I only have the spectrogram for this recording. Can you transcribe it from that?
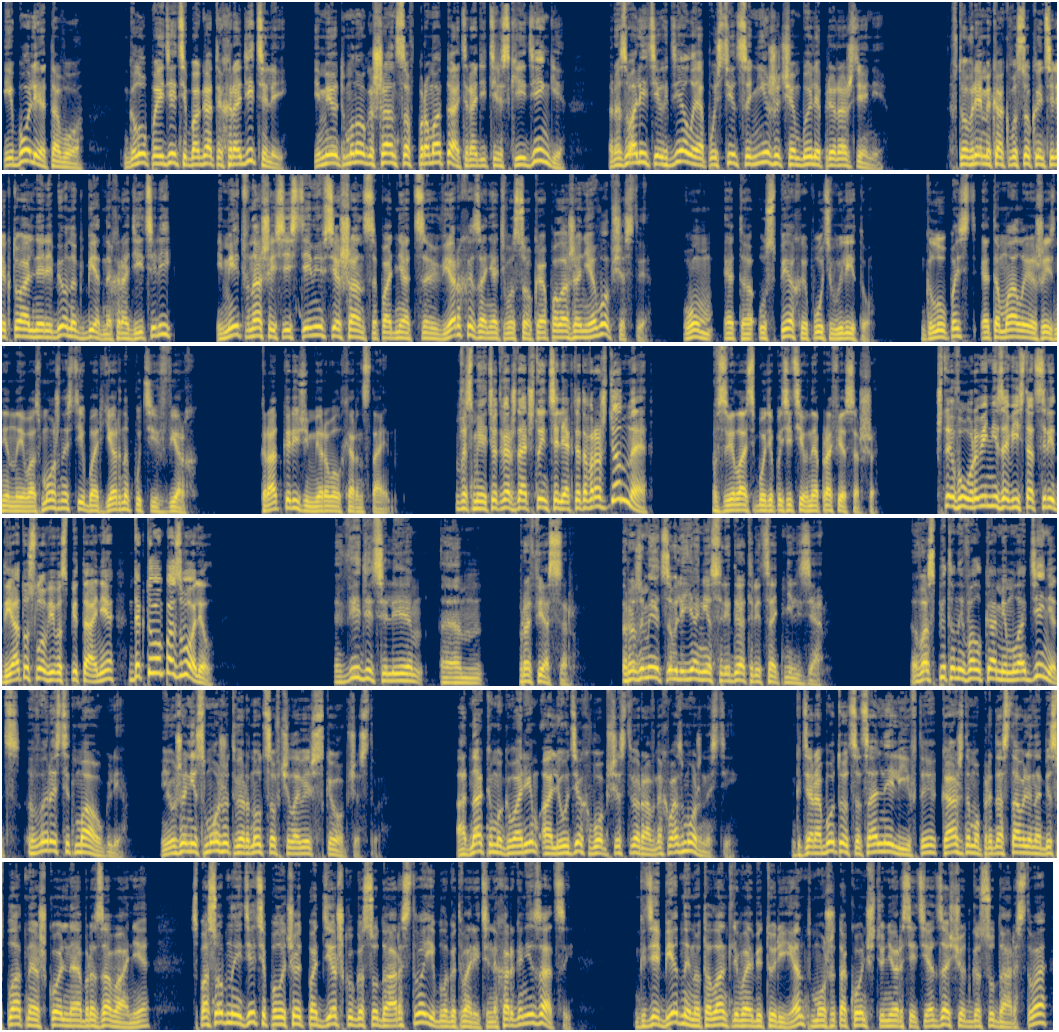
и более того, глупые дети богатых родителей имеют много шансов промотать родительские деньги, развалить их дело и опуститься ниже, чем были при рождении в то время как высокоинтеллектуальный ребенок бедных родителей имеет в нашей системе все шансы подняться вверх и занять высокое положение в обществе. Ум — это успех и путь в элиту. Глупость — это малые жизненные возможности и барьер на пути вверх. Кратко резюмировал Хернстайн. «Вы смеете утверждать, что интеллект — это врожденное?» Взвелась бодипозитивная профессорша что его уровень не зависит от среды, от условий воспитания. Да кто вам позволил?» «Видите ли, эм, профессор, разумеется, влияние среды отрицать нельзя. Воспитанный волками младенец вырастет Маугли и уже не сможет вернуться в человеческое общество. Однако мы говорим о людях в обществе равных возможностей, где работают социальные лифты, каждому предоставлено бесплатное школьное образование – Способные дети получают поддержку государства и благотворительных организаций, где бедный, но талантливый абитуриент может окончить университет за счет государства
